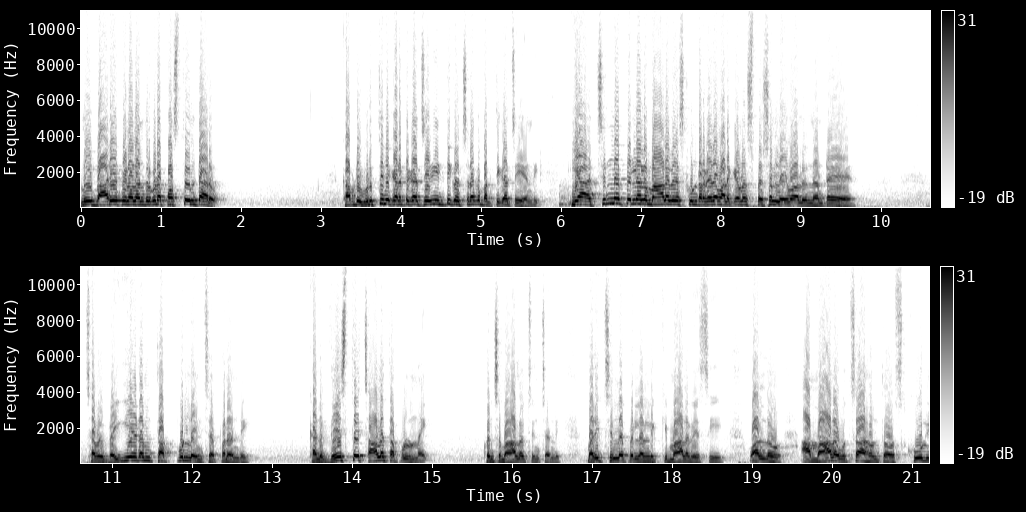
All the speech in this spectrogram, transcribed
మీ భార్య పిల్లలందరూ కూడా పస్తుంటారు. కాబట్టి వృత్తిని కరెక్ట్గా చేయండి ఇంటికి వచ్చినాక భక్తిగా చేయండి. ఇక చిన్న పిల్లలు మాల వేసుకుంటారు కదా వాళ్ళకి ఏమైనా స్పెషల్ నియమాలు ఉందంటే చవి వెయ్యడం తప్పుని నేను చెప్పనండి. కానీ వేస్తే చాలా తప్పులు ఉన్నాయి కొంచెం ఆలోచించండి. మరి చిన్న పిల్లలకి మాల వేసి వాళ్ళు ఆ మాల ఉత్సాహంతో స్కూల్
